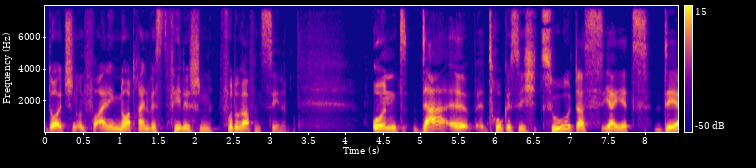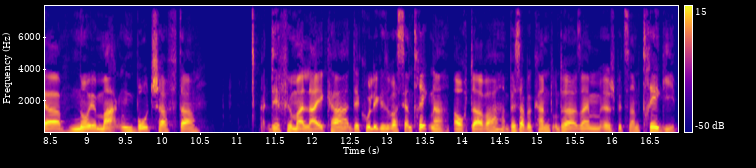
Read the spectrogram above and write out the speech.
deutschen und vor allen Dingen nordrhein-westfälischen Fotografenszene. Und da äh, trug es sich zu, dass ja jetzt der neue Markenbotschafter der Firma Leica, der Kollege Sebastian Trägner, auch da war, besser bekannt unter seinem äh, Spitznamen Tregi.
